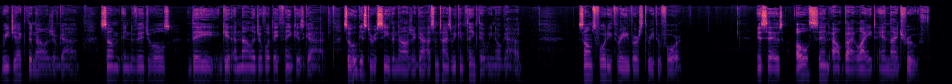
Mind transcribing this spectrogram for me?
reject the knowledge of God. Some individuals they get a knowledge of what they think is God. So who gets to receive the knowledge of God? Sometimes we can think that we know God. Psalms 43 verse 3 through 4. It says, "O send out thy light and thy truth."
